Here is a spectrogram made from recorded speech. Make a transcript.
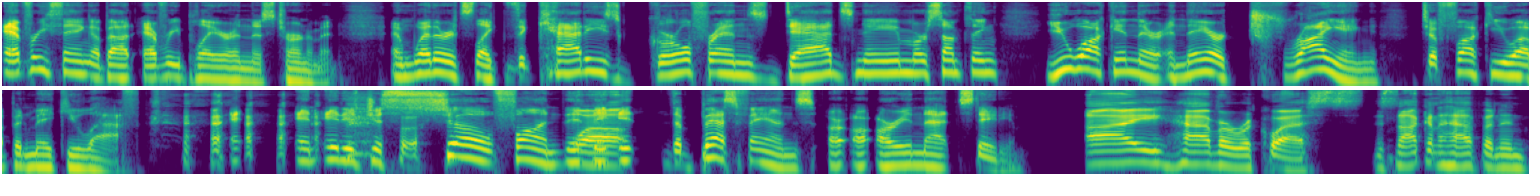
everything about every player in this tournament. And whether it's like the caddy's girlfriend's dad's name or something, you walk in there and they are trying to fuck you up and make you laugh. A- and it is just so fun. It- it- it- the best fans are, are, are in that stadium. I have a request. It's not going to happen in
